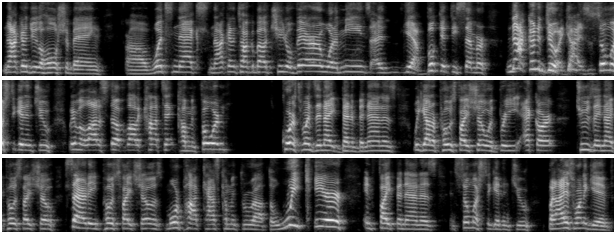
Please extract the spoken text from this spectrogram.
Not going to do the whole shebang. Uh, what's next? Not going to talk about Chito Vera, what it means. I, yeah, book it December. Not going to do it, guys. There's so much to get into. We have a lot of stuff, a lot of content coming forward. Of course, Wednesday night, Ben and Bananas. We got our post fight show with Brie Eckhart. Tuesday night post fight show, Saturday post fight shows, more podcasts coming throughout the week here in Fight Bananas, and so much to get into. But I just want to give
